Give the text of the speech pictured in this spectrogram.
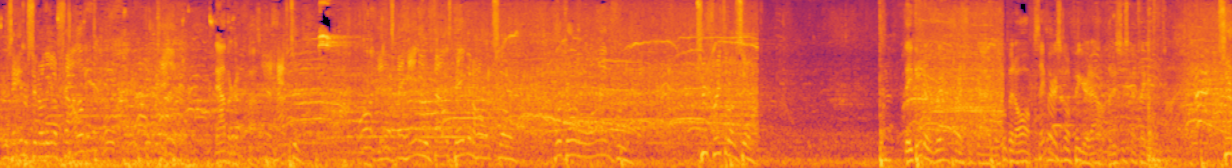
There's Anderson. Are they going to foul him? Okay. Now they're going to foul. They have to. And it's Mahaney who fouls Degenhart, so he'll go to the line for two free throws here. They need a rim pressure guy a little bit off. St. Mary's going to figure it out, but it's just going to take a little time. Two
